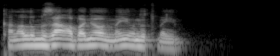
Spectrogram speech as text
Kanalımıza abone olmayı unutmayın.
